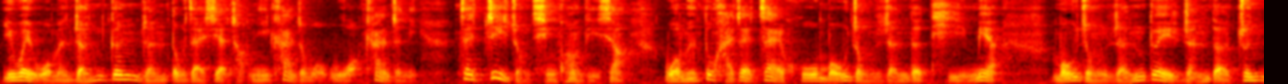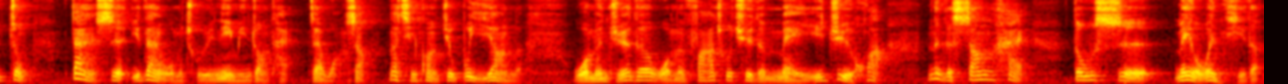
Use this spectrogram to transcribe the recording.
因为我们人跟人都在现场，你看着我，我看着你，在这种情况底下。我们都还在在乎某种人的体面，某种人对人的尊重，但是，一旦我们处于匿名状态，在网上，那情况就不一样了。我们觉得我们发出去的每一句话，那个伤害都是没有问题的，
